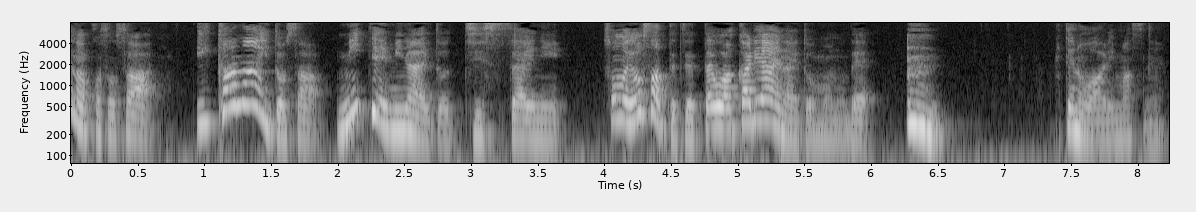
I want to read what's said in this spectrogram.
いうのこそさ、行かないとさ、見てみないと実際に。その良さって絶対分かり合えないと思うので、ってのはありますね。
